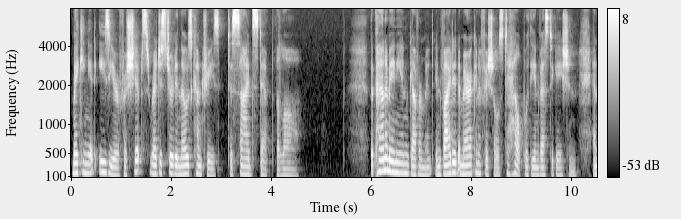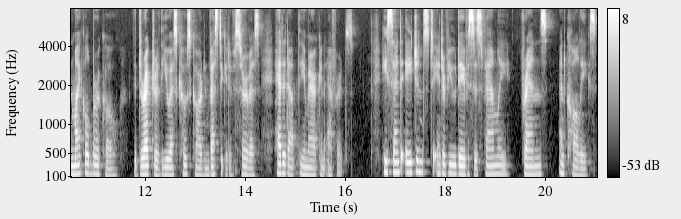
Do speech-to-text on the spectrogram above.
making it easier for ships registered in those countries to sidestep the law. The Panamanian government invited American officials to help with the investigation, and Michael Berkow, the director of the U.S. Coast Guard Investigative Service, headed up the American efforts. He sent agents to interview Davis's family, friends, and colleagues,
